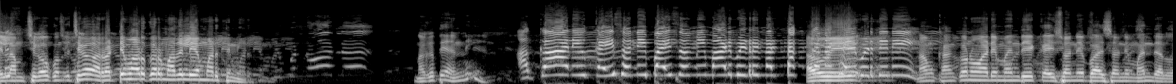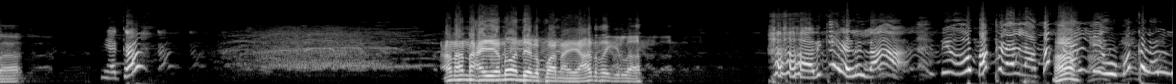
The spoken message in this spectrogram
ಇಲ್ಲ ನಮ್ ಚಿಗವ್ ಕುಂದ್ ಚಿಗವ ರೊಟ್ಟಿ ಮಾಡ್ಕೋರ್ ಮೊದಲು ಏನ್ ಮಾಡ್ತೀನಿ? ನಗತೆ ಅನ್ನಿ? ಅಕ್ಕ ನೀವು ಕೈ ಸೊನ್ನಿ ಬಾಯಿ ಸೊನ್ನಿ ಮಾಡಿಬಿಡ್ರಿ ನಾ ಟಕ್ ಅವಿ ಬಿಡ್ತೀನಿ ನಮ್ ಕಂಕನವಾಡಿ ಮಂದಿ ಪೈ ಸೊನ್ನಿ ಮಂದಿ ಅಲ್ಲ ಯಾಕ? ಅಣ್ಣ ನಾ ಏನೋ ಅಂದಿಲ್ಲಪ್ಪ ನಾ ಯಾಡ್ದಾಗಿಲ್ಲ. ಅದಕ್ಕೆ ಹೇಳಿಲ್ಲ. ನೀವು ಮಕ್ಕಳಲ್ಲ ಹಾ? ಮಕ್ಕಳಲ್ಲ ನೀವು ಮಕ್ಕಳಲ್ಲ.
